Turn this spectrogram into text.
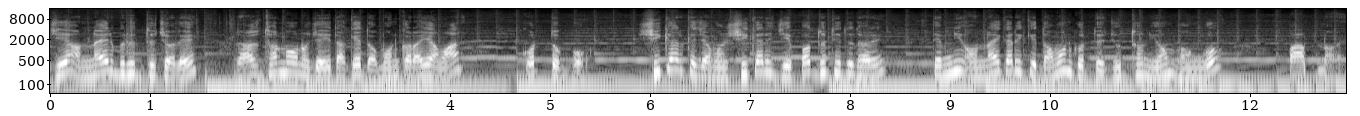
যে অন্যায়ের বিরুদ্ধে চলে, রাজধর্ম অনুযায়ী তাকে দমন করাই আমার কর্তব্য। শিকারকে যেমন শিকারী যে পদ্ধতিতে ধরে, তেমনি অন্যায়কারীকে দমন করতে যুদ্ধ নিয়ম ভঙ্গ পাপ নয়।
